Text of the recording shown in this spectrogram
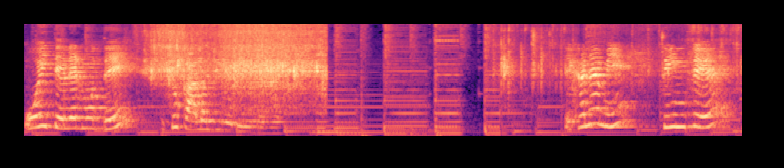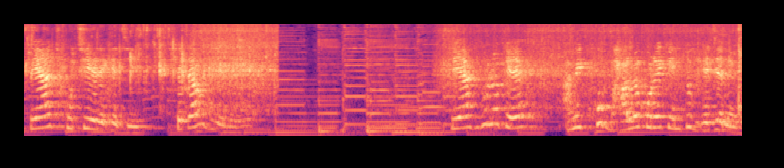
ওই তেলের মধ্যে একটু কালো জিরে দিয়ে দেবো। এখানে আমি তিনটে পেঁয়াজ কুচিয়ে রেখেছি, সেটাও দিয়ে দেবো। পেঁয়াজগুলোকে আমি খুব ভালো করে কিন্তু ভেজে নেব।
